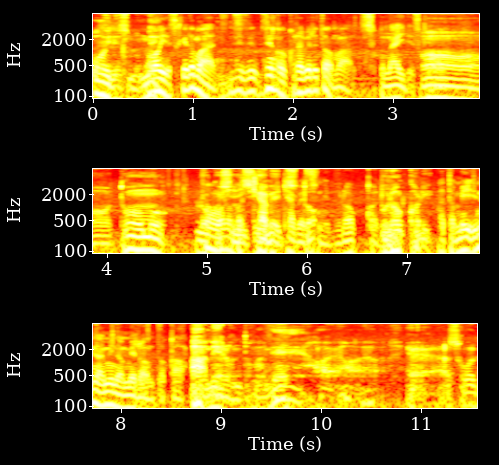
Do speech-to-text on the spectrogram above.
多いですもんね。多いですけど、まあ、全国比べるとまあ少ないですけど。トウモロコシにキャベツと。にブロッコリー。ブロッコリー。あと南のメロンとか。あメロンとかね、ね、はいはいえー、そうい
